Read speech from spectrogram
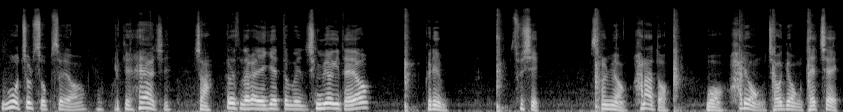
뭐 어쩔 수 없어요. 그렇게 해야지. 자, 그래서 내가 얘기했던 거 증명이 돼요. 그림, 수식, 설명, 하나 더, 뭐 활용, 적용, 대책,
